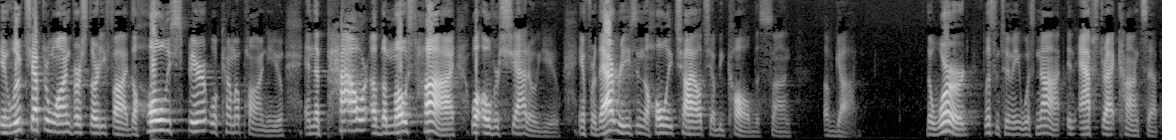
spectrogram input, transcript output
in Luke chapter 1, verse 35, the Holy Spirit will come upon you, and the power of the Most High will overshadow you. And for that reason, the Holy Child shall be called the Son of God. The Word, listen to me, was not an abstract concept,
